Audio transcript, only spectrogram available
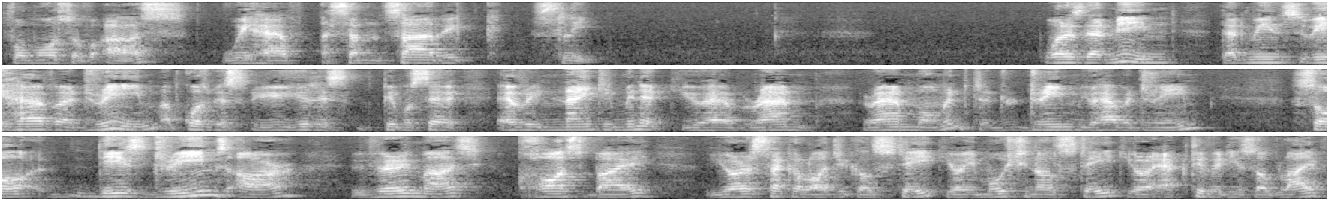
for most of us, we have a samsaric sleep. What does that mean? That means we have a dream. Of course, we usually people say every 90 minutes you have REM REM moment, dream. You have a dream. So these dreams are very much caused by your psychological state, your emotional state, your activities of life.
